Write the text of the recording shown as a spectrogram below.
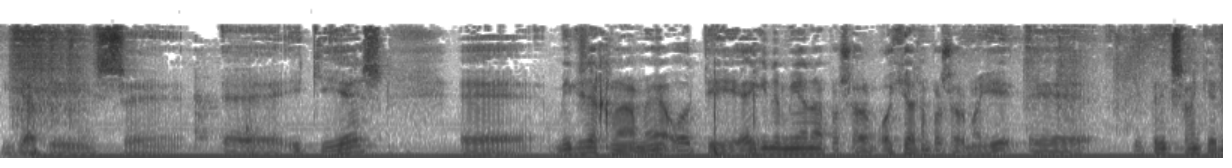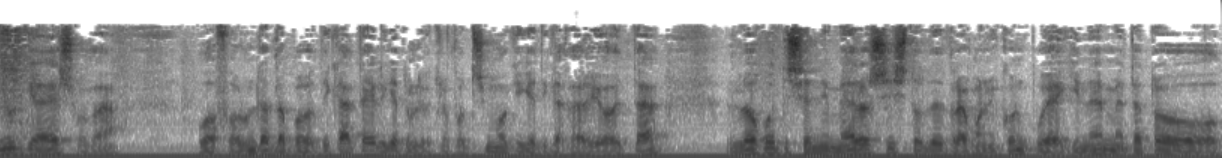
για τις ε, ε, οικίες. Ε, μην ξεχνάμε ότι έγινε μια αναπροσαρμογή, όχι αναπροσαρμογή, ε, υπήρξαν καινούργια έσοδα που αφορούν τα ανταποδοτικά τέλη για τον ηλεκτροφωτισμό και για την καθαριότητα λόγω της ενημέρωσης των τετραγωνικών που έγινε μετά το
